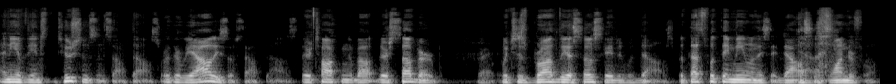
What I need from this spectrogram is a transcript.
any of the institutions in South Dallas or the realities of South Dallas. They're talking about their suburb, Right. which is broadly associated with Dallas. But that's what they mean when they say Dallas is wonderful.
